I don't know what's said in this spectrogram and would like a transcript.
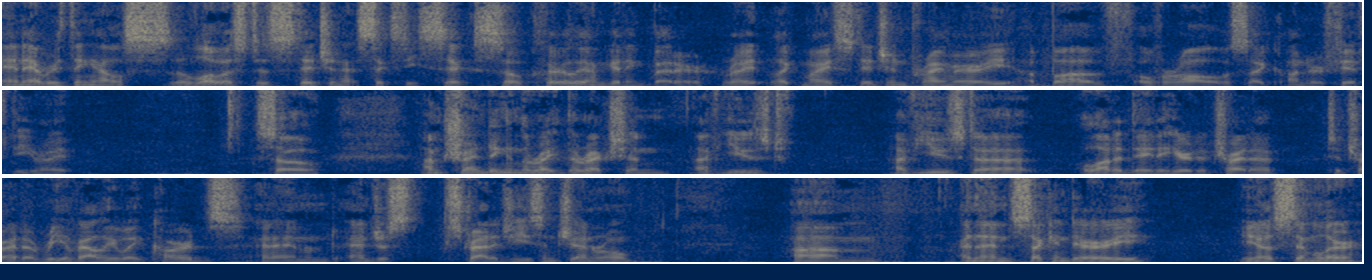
and everything else, the lowest is Stygian at 66. So clearly, I'm getting better, right? Like my Stygian primary above overall was like under 50, right? So I'm trending in the right direction. I've used I've used uh, a lot of data here to try to to try to reevaluate cards and and, and just strategies in general. Um, and then secondary, you know, similar.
